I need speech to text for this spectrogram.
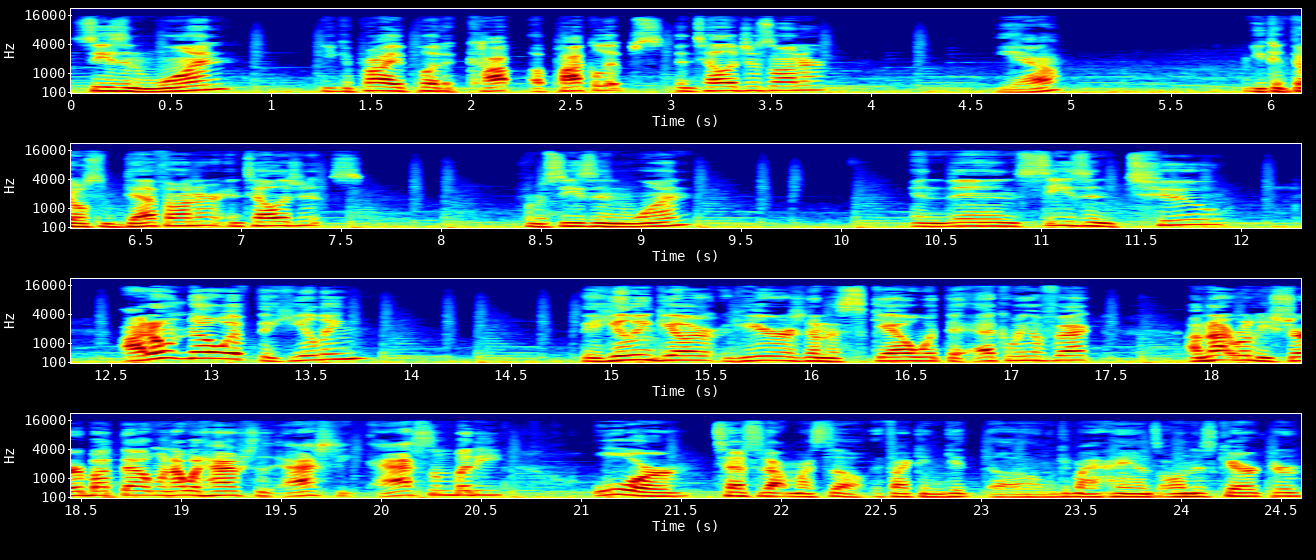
Season one, you could probably put a cop Apocalypse Intelligence on her. Yeah. You can throw some Death on her Intelligence from season one. And then season two, I don't know if the healing, the healing gear, gear is going to scale with the echoing effect. I'm not really sure about that one. I would have to actually ask somebody or test it out myself if I can get um, get my hands on this character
